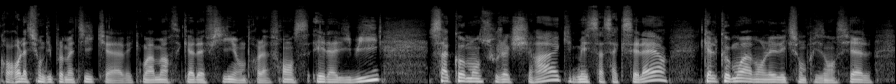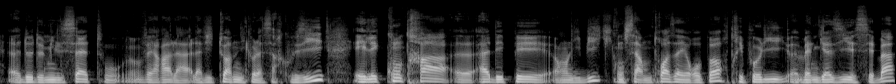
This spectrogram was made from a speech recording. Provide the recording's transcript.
relations diplomatiques avec Mohamed Kadhafi entre la France et la Libye. Ça commence sous Jacques Chirac, mais ça s'accélère. Quelques mois avant l'élection présidentielle euh, de 2007, où on verra la, victoire de Nicolas Sarkozy, et les contrats ADP en Libye, qui concernent trois aéroports, Tripoli, mmh. Benghazi et Seba,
